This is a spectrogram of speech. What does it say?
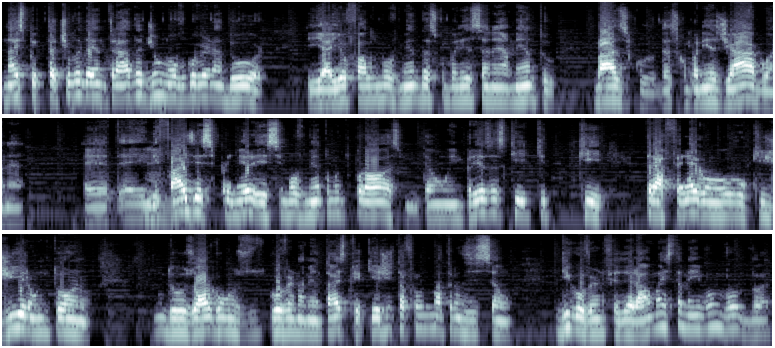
na expectativa da entrada de um novo governador, e aí eu falo do movimento das companhias de saneamento básico, das companhias de água, né? É, é, ele uhum. faz esse primeiro esse movimento muito próximo. Então, empresas que, que, que trafegam ou que giram em torno dos órgãos governamentais, porque aqui a gente está falando de uma transição de governo federal, mas também vamos, vamos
